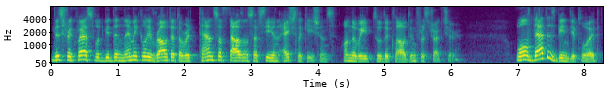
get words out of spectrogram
This request would be dynamically routed over tens of thousands of CDN edge locations on the way to the cloud infrastructure. While that is being deployed,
